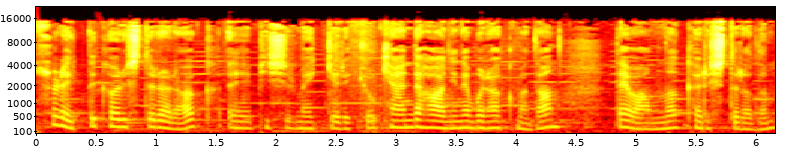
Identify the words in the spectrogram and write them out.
Sürekli karıştırarak e, pişirmek gerekiyor. Kendi haline bırakmadan devamlı karıştıralım.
